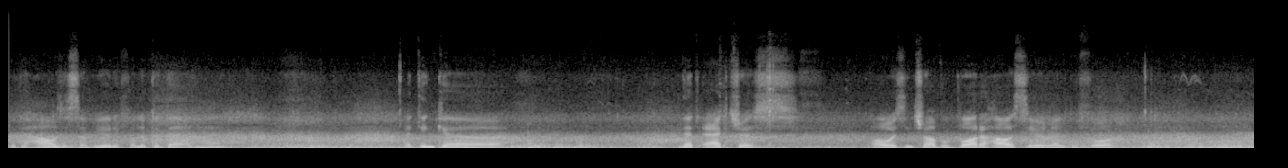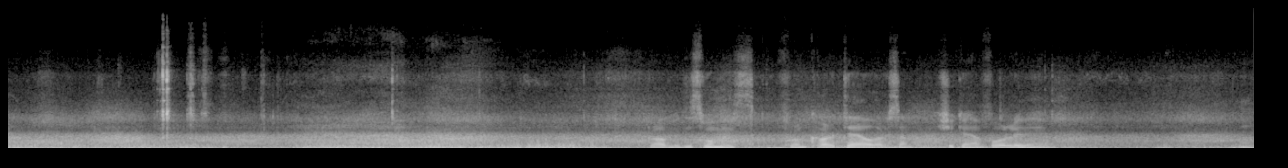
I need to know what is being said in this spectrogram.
But the houses are beautiful. Look at that, man. I think uh, that actress, always in trouble, bought a house here like before. Probably this woman is from cartel or something. She can afford living here. Hmm.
